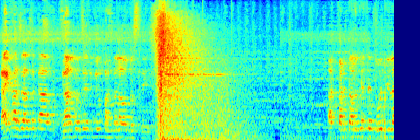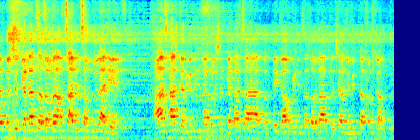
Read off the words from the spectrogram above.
काय खासदारचं का ग्रामपंचायती येऊन भांडण लावत बसते? आटपाडी तालुक्यातल्या दोन जिल्हा परिषद गटाचा दौरा आमचा आधीच संपलेला आहे. आज हा गरगरी जिल्हा परिषद गटाचा प्रत्येक गाव पेढीचा दौरा प्रचारानिमित्त आपण काढतोय.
